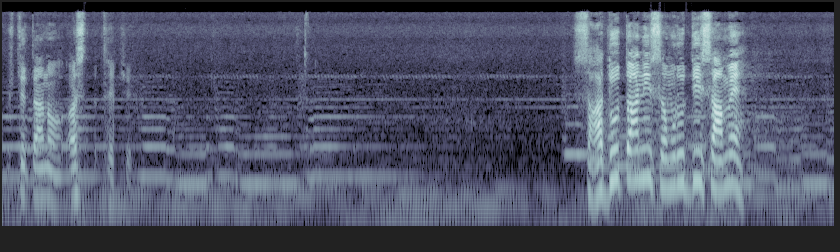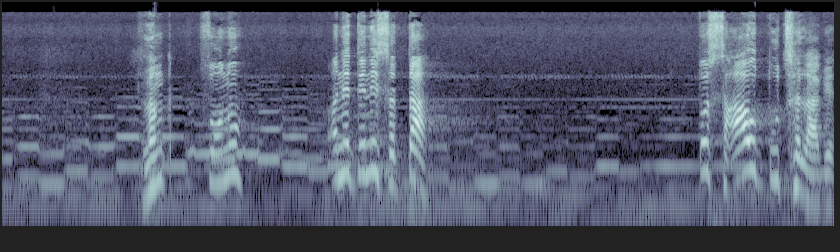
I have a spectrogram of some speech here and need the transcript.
દુષ્ટતાનો અસ્ત થશે. સાધુતાની સમૃદ્ધિ સામે લંક સોનું અને તેની સત્તા. તો સાવ તુચ્છ લાગે.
